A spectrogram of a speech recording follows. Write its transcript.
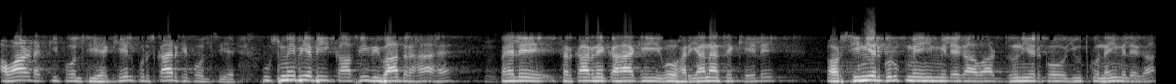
अवार्ड की पॉलिसी है, खेल पुरस्कार की पॉलिसी है। उसमें भी अभी काफ़ी विवाद रहा है। पहले सरकार ने कहा कि वो हरियाणा से खेले और सीनियर ग्रुप में ही मिलेगा अवार्ड, जूनियर को, यूथ को नहीं मिलेगा।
